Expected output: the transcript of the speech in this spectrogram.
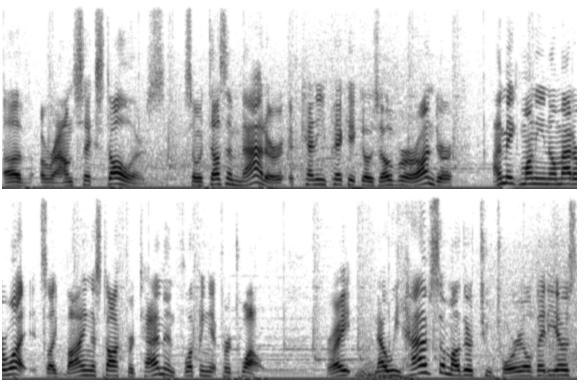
of around $6. So it doesn't matter if Kenny Pickett goes over or under, I make money no matter what. It's like buying a stock for 10 and flipping it for 12 right? Now we have some other tutorial videos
